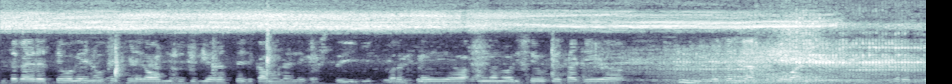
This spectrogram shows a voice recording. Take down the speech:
जिथं काही रस्ते वगैरे नव्हते खेडेगावामध्ये तिथले रस्त्याचे कामं झाले. परत काही अंगणवाडी सेवकेसाठी वेतन जे असतं ते वाढले परत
